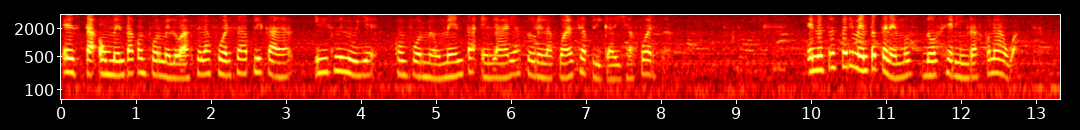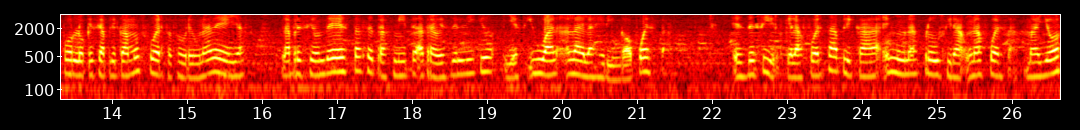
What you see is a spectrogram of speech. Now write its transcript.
Esta aumenta conforme lo hace la fuerza aplicada y disminuye conforme aumenta el área sobre la cual se aplica dicha fuerza. En nuestro experimento tenemos dos jeringas con agua, por lo que si aplicamos fuerza sobre una de ellas, la presión de ésta se transmite a través del líquido y es igual a la de la jeringa opuesta. Es decir, que la fuerza aplicada en una producirá una fuerza mayor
